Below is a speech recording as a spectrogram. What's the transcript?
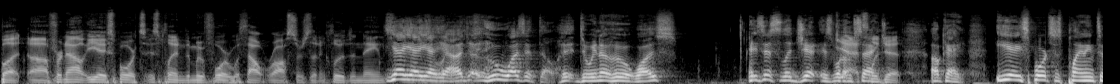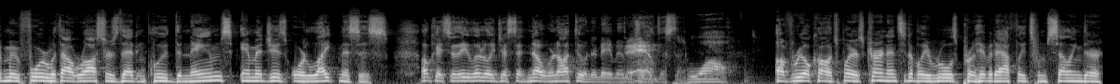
But uh, for now, EA Sports is planning to move forward without rosters that include the names. Yeah, yeah, yeah, yeah. likeness. Who was it though? Do we know who it was? Is this legit? Is what Yeah, I'm it's saying. legit. Okay. EA Sports is planning to move forward without rosters that include the names, images, or likenesses. Okay, so they literally just said, no, we're not doing a name, image, likeness thing. Wow. Of real college players. Current NCAA rules prohibit athletes from selling their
